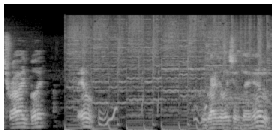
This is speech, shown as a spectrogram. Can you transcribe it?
Tried, but failed. Congratulations to him.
